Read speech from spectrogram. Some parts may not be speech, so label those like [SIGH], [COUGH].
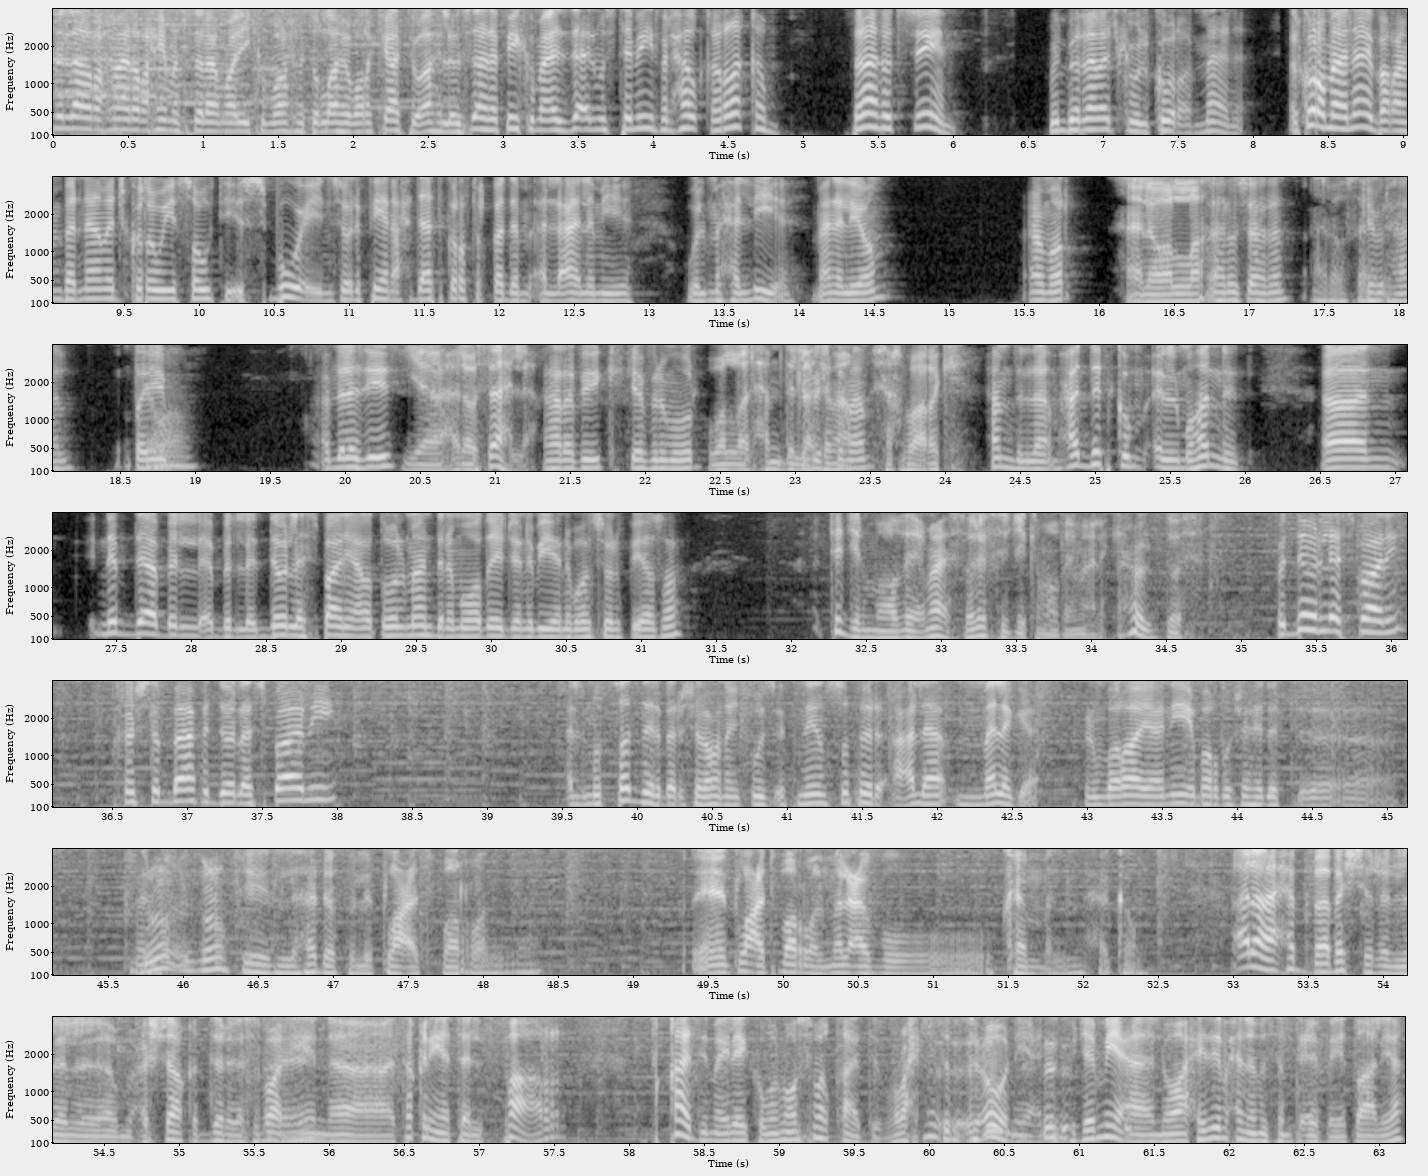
بسم الله الرحمن الرحيم. السلام عليكم ورحمة الله وبركاته. أهلا وسهلا فيكم أعزائي المستمعين في الحلقة رقم 93 من برنامجكم الكرة معنا. الكرة معنا عبارة عن برنامج كروي صوتي أسبوعي نسولف فيه عن أحداث كرة القدم العالمية والمحلية. معنا اليوم عمر. هلا والله. أهلا وسهلا. كيف وسهلا. الحال؟ طيب. تمام. عبد العزيز. يا هلا وسهلا. هلا فيك. كيف الأمور؟ والله الحمد لله تمام؟ شو أخبارك؟ الحمد لله. محدثكم المهند. آه نبدأ بال... بالدوري الإسباني على طول. ما عندنا مواضيع جانبية نبغى نسولف فيها صح؟ تجي المواضيع مع السوالف تجيك المواضيع ما عليك. حلو. دوس. في الدوري الإسباني خش سباح في الدوري الإسباني. المتصدر برشلونة يفوز 2-0 على ملقا. في المباراة يعني برضو شهدت آه، يقولون في الهدف اللي طلعت برا يعني طلعت برا الملعب وكمل الحكم أنا أحب أبشر عشاق الدوري الأسباني إيه. إن تقنية الفار قادمه إليكم الموسم القادم وراح تستمتعون [LAUGHS] يعني بجميع انواع زي ما إحنا مستمتعين في إيطاليا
